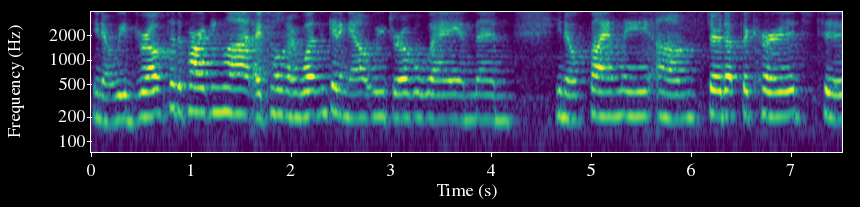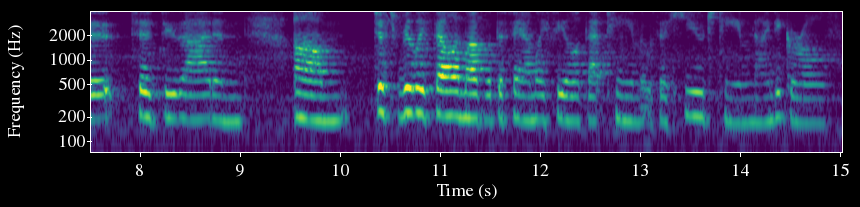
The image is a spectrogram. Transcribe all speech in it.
you know we drove to the parking lot. I told him I wasn't getting out. We drove away, and then, you know, finally um, stirred up the courage to to do that, and um, just really fell in love with the family feel of that team. It was a huge team, ninety girls.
